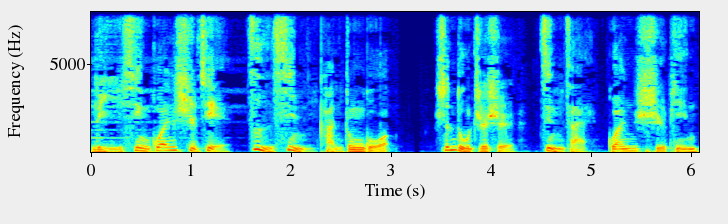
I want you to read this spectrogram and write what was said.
理性观世界，自信看中国，深度知识尽在观视频。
